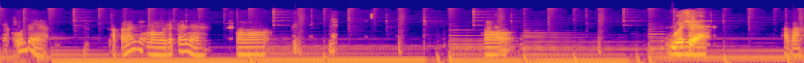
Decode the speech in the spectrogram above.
ya udah ya apalagi yang mau gue ceritain ya kalau kalau Gue sih- apa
